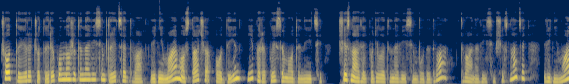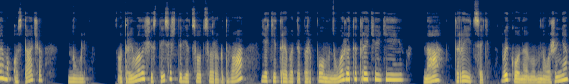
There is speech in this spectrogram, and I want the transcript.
4, 4 помножити на 8 – 32. Віднімаємо остача 1 і переписуємо одиниці. 16 поділити на 8 буде 2, 2 на 8 – 16. Віднімаємо остача 0. Отримали 6942, які треба тепер помножити третьою дією на 30. Виконуємо множення.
